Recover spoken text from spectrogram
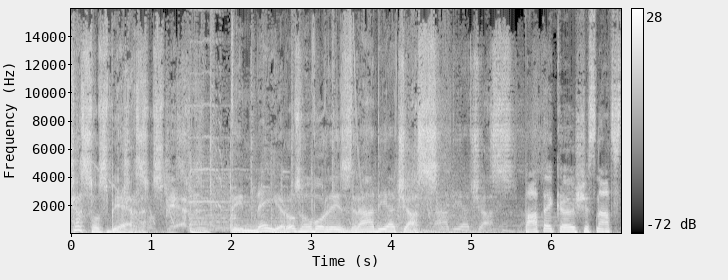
Časozběr. Ty nejrozhovory z Rádia Čas. Pátek 16.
